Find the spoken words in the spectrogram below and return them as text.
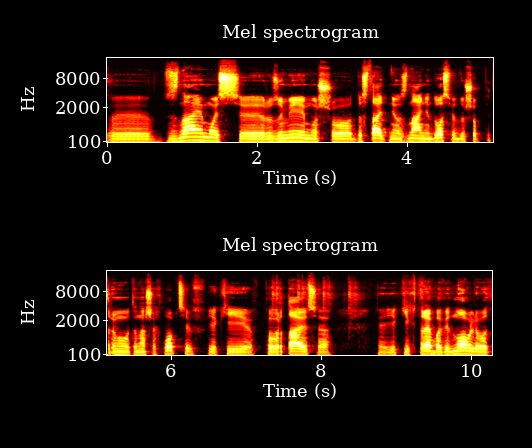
Е, Знаємось, е, розуміємо, що достатньо знань і досвіду, щоб підтримувати наших хлопців, які повертаються, е, яких треба відновлювати.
